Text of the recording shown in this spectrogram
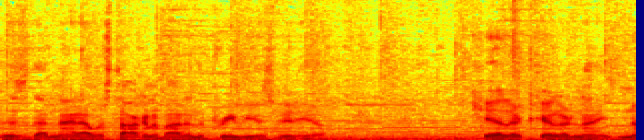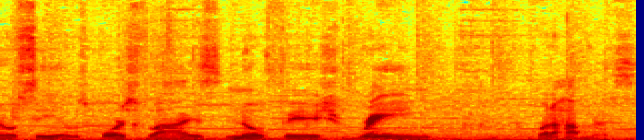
This is that night I was talking about in the previous video. Killer, killer night. No-see-ums, horse flies, no fish, rain. What a hot mess.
